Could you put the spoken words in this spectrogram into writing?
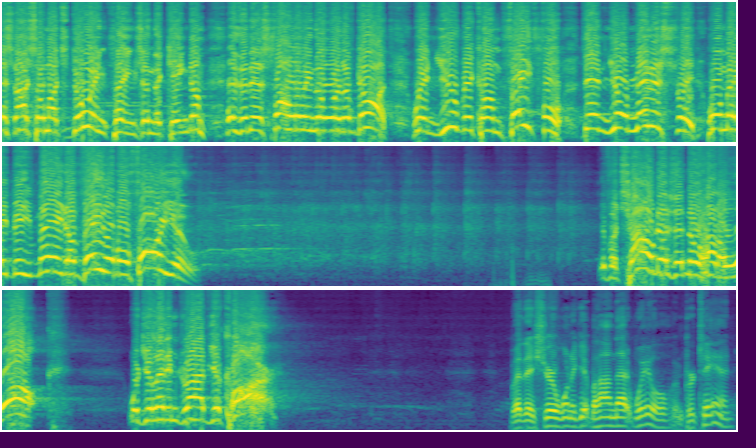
It's not so much doing things in the kingdom as it is following the word of God. When you become faithful, then your ministry will may be made available for you. If a child doesn't know how to walk, would you let him drive your car? But they sure want to get behind that wheel and pretend.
